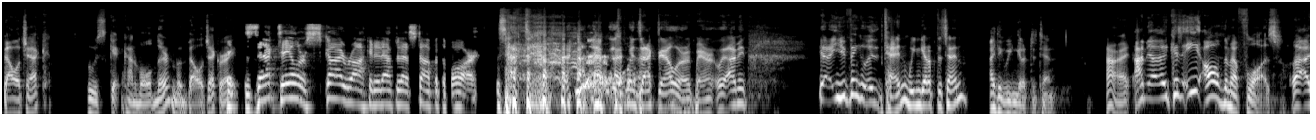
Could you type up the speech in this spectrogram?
Belichick, who's getting kind of old there, but Belichick, right? Zac Taylor skyrocketed after that stop at the bar. Zac Taylor. At this point, Zac Taylor, apparently. I mean, yeah, you think 10? We can get up to 10? I think we can get up to ten. All right. I mean, uh, because all of them have flaws. I,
